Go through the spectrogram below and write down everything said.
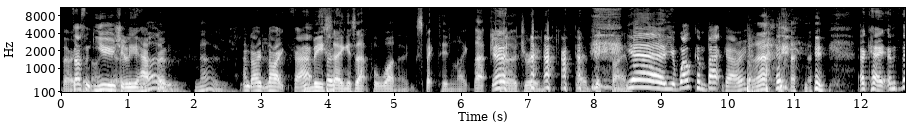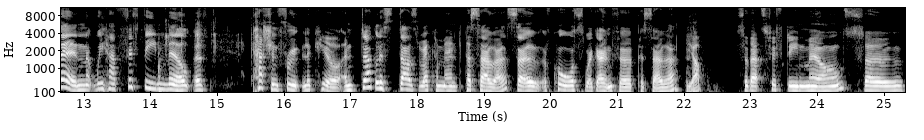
doesn't usually happen, No, no. and I like that. Me So- saying is that for one, I'm expecting like that per drink, going big time. Yeah, you're welcome back, Gary. okay, and then we have 15 mil of passion fruit liqueur, and Douglas does recommend Passoa, so of course we're going for Passoa. Yep. So that's 15 mils. So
